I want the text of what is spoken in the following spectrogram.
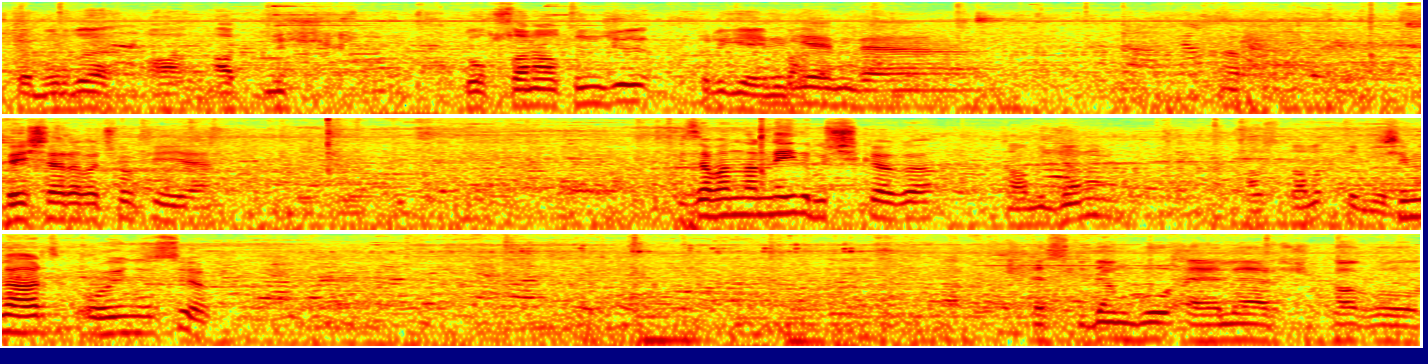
İşte burada a- 60 96. pregame bak. Game'de. 5 araba çok iyi ya. Bir zamanlar neydi bu Chicago? Tabii canım. Hastalıktı bu. Şimdi artık oyuncusu yok. Eskiden bu E'ler, Chicago.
